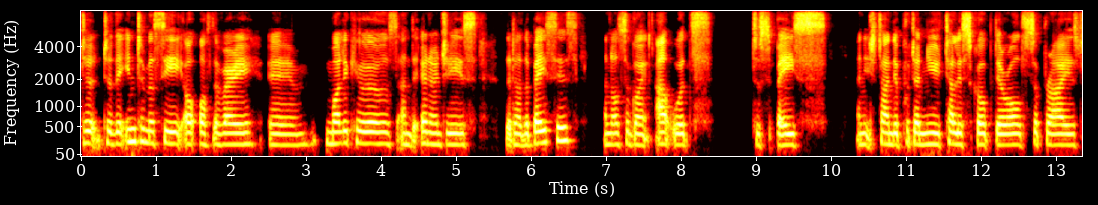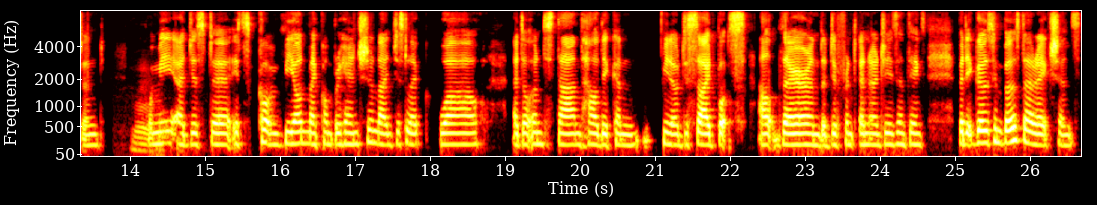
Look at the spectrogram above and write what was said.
to, to the intimacy of, of the very um, molecules and the energies that are the basis, and also going outwards to space. And each time they put a new telescope, they're all surprised. And mm. for me, I just, uh, it's beyond my comprehension. I just like, wow. I don't understand how they can, you know, decide what's out there and the different energies and things. But it goes in both directions.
